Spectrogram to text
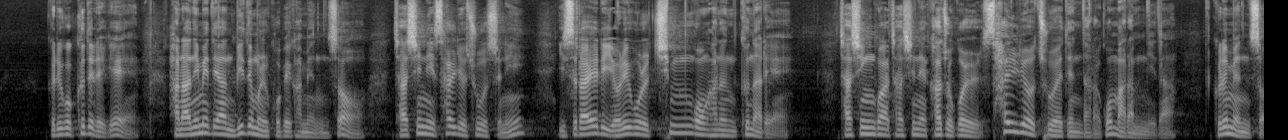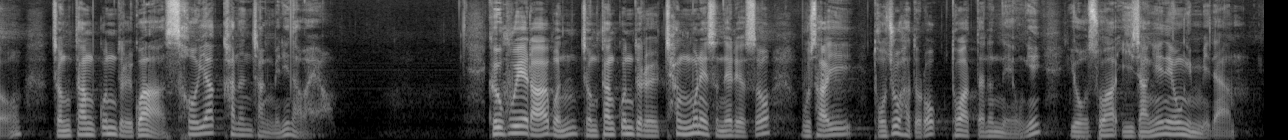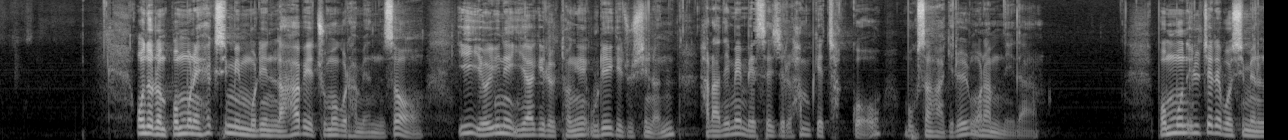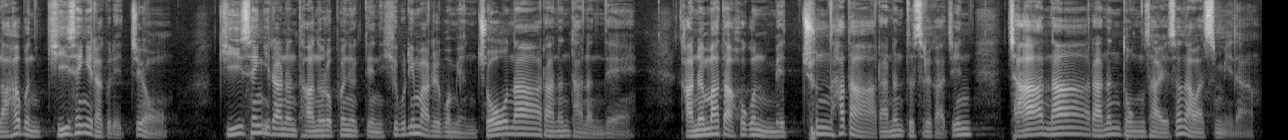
그리고 그들에게 하나님에 대한 믿음을 고백하면서 자신이 살려 주었으니 이스라엘이 여리고를 침공하는 그날에 자신과 자신의 가족을 살려 주어야 된다라고 말합니다. 그러면서 정탐꾼들과 서약하는 장면이 나와요. 그 후에 라합은 정탐꾼들을 창문에서 내려서 무사히 도주하도록 도왔다는 내용이 요수아 2장의 내용입니다. 오늘은 본문의 핵심 인물인 라합에 주목을 하면서 이 여인의 이야기를 통해 우리에게 주시는 하나님의 메시지를 함께 찾고 묵상하기를 원합니다. 본문 1절에 보시면 라합은 기생이라 그랬죠. 기생이라는 단어로 번역된 히브리 말을 보면 조나라는 단어인데 가늠하다 혹은 매춘하다라는 뜻을 가진 자나라는 동사에서 나왔습니다.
